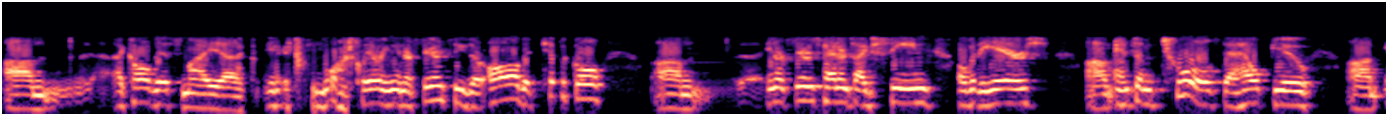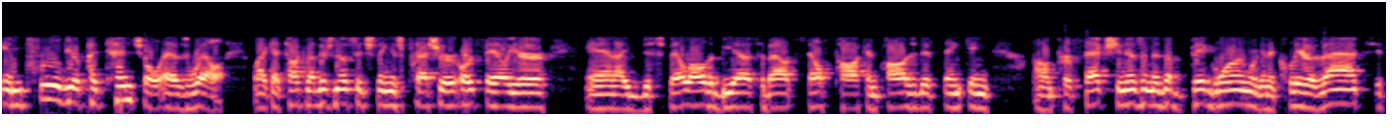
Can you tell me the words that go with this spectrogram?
um, I call this my uh, more clearing interference. These are all the typical um, interference patterns I've seen over the years um, and some tools to help you um, improve your potential as well. Like I talked about, there's no such thing as pressure or failure, and I dispel all the BS about self-talk and positive thinking. Um, perfectionism is a big one. We're going to clear that. If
